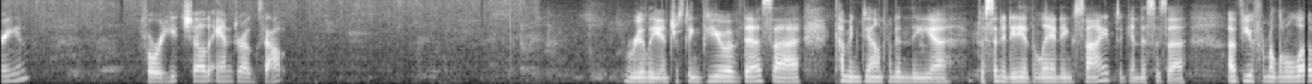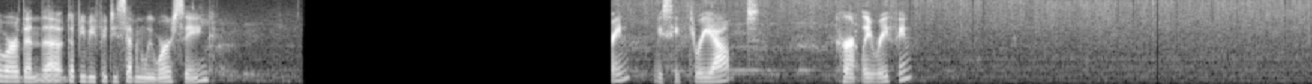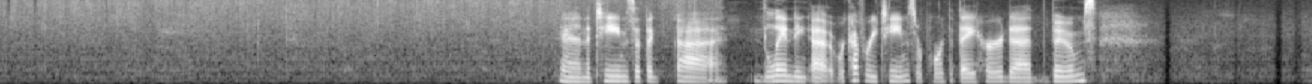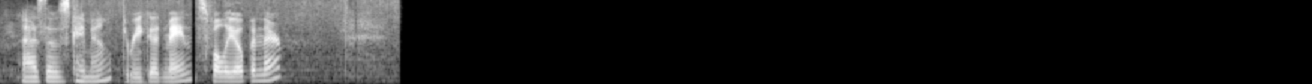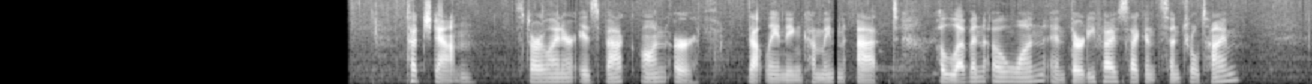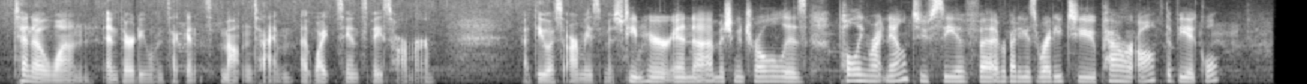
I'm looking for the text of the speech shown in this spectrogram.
Green. Forward heat shield and drogues out. Really interesting view of this uh, coming down from in the uh, vicinity of the landing site. Again, this is a, a view from a little lower than the WB-57 we were seeing. Green. We see three out. Currently reefing. And the teams at the uh, landing uh, recovery teams report that they heard uh, booms as those came out. Three good mains fully open there. Touchdown. Starliner is back on Earth. That landing coming at 11.01 and 35 seconds Central Time, 10.01 and 31 seconds Mountain Time at White Sands Space Harbor at the U.S. Army's mission. Team here in uh, Mission Control is pulling right now to see if uh, everybody is ready to power off the vehicle.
